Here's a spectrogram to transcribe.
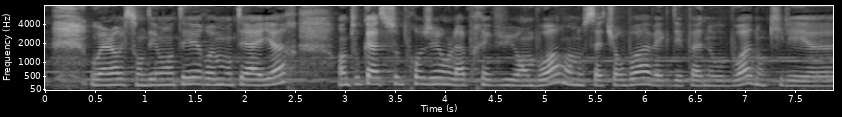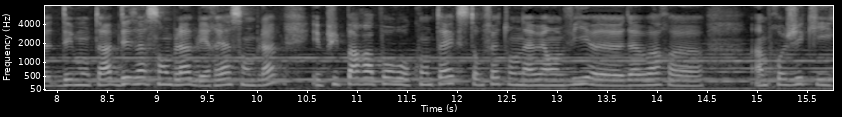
ou alors ils sont démontés, remontés ailleurs. En tout cas, ce projet, on l'a prévu en bois, en ossature bois, avec des panneaux bois, donc il est euh, démontable, désassemblable et réassemblable. Et puis par rapport au contexte, en fait, on avait envie euh, d'avoir un projet qui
